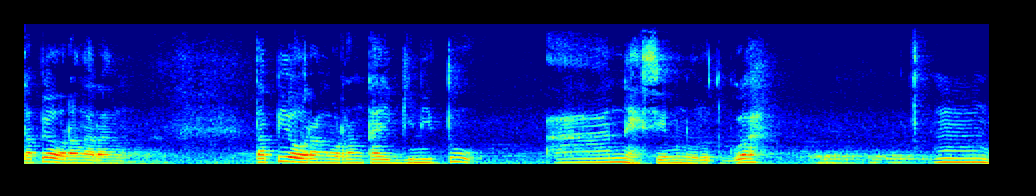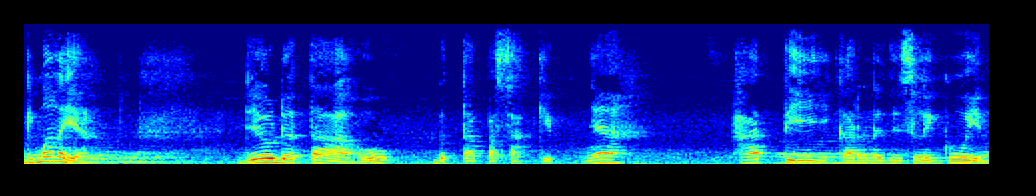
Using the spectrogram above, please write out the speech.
Tapi orang-orang tapi orang-orang kayak gini tuh aneh sih menurut gua. Hmm, gimana ya dia udah tahu betapa sakitnya hati karena diselingkuhin.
